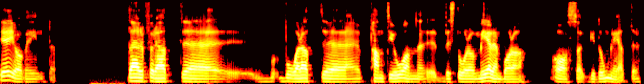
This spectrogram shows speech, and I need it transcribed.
det gör vi inte. Därför att eh, vårat eh, panteon består av mer än bara asagudomligheter.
